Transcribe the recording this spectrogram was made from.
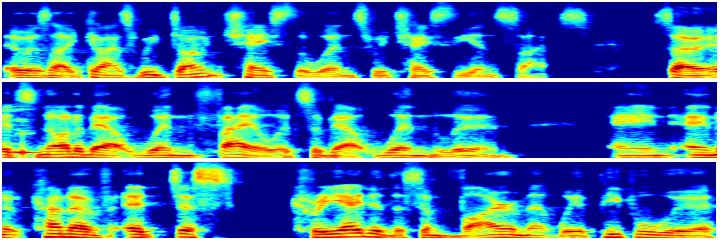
it was like, guys, we don't chase the wins, we chase the insights. So mm-hmm. it's not about win, fail, it's about win, learn. And and it kind of it just created this environment where people were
